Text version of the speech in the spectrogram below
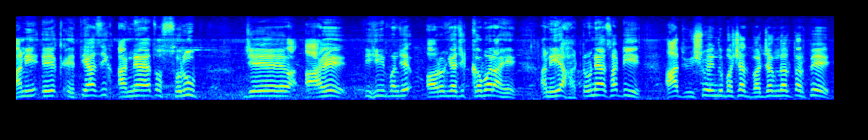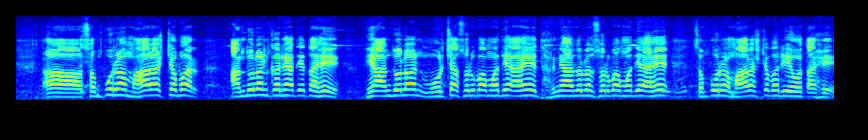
आणि एक ऐतिहासिक अन्यायाचं स्वरूप जे आहे ती ही म्हणजे औरंग्याची कबर आहे. आणि हे हटवण्यासाठी आज विश्व हिंदू परिषद बजरंग दलतर्फे संपूर्ण महाराष्ट्रभर आंदोलन करण्यात येत आहे. हे आंदोलन मोर्चा स्वरूपामध्ये आहे धरणे आंदोलन स्वरूपामध्ये आहे संपूर्ण महाराष्ट्रभर हे होत आहे.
